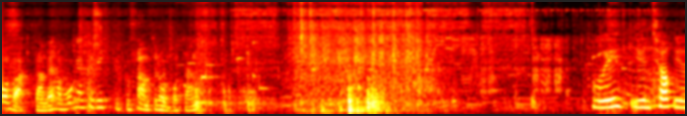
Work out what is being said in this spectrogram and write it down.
avvaktande. Han vågar inte riktigt gå fram till roboten. อุ้ยยืนช็อกอยู่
